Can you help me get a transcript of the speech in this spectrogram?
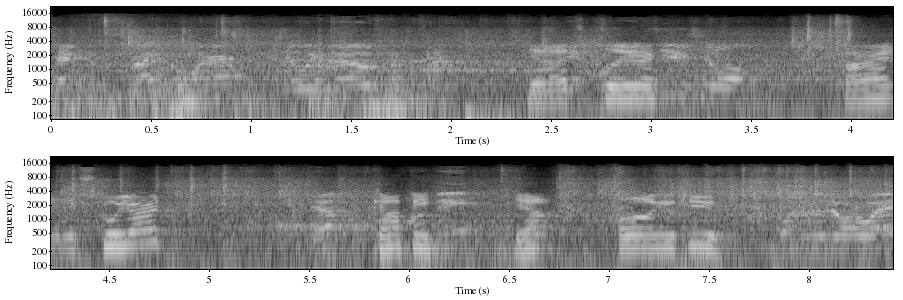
Check the right corner, and then we move. Yeah, it's clear. All right, it's schoolyard. Yep. Copy. On me. Yeah, along with you. One in the doorway.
